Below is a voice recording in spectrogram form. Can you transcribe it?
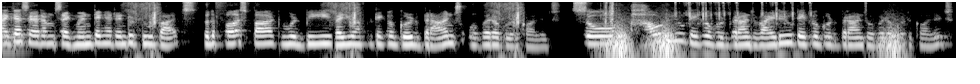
like I said, I'm segmenting it into two parts. So, the first part would be where you have to take a good branch over a good college. So, how do you take a good branch? Why do you take a good branch over a good college?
